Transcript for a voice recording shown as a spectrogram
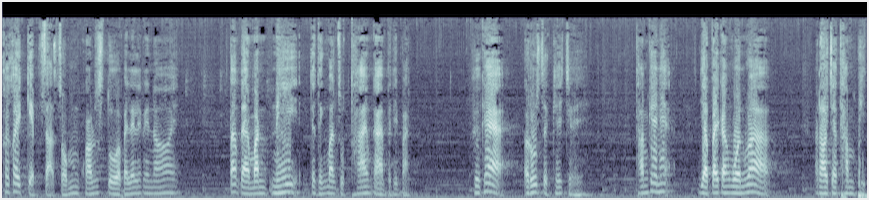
ค่อยๆ เก็บสะสมความรู้สึกตัวไปเล็กๆน้อยๆตั้งแต่วันนี้จะถึงวันสุดท้ายของการปฏิบัติ คือแค่รู้สึกเฉยๆทำแค่นี้อย่าไปกังวลว่าเราจะทำผิด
